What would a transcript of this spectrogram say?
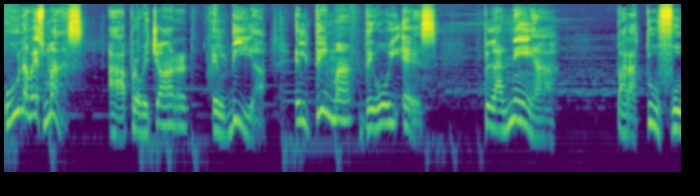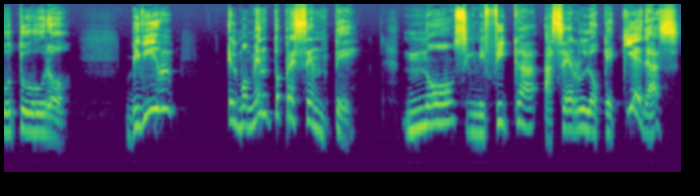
una vez más a aprovechar el día. El tema de hoy es planea para tu futuro. Vivir el momento presente no significa hacer lo que quieras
